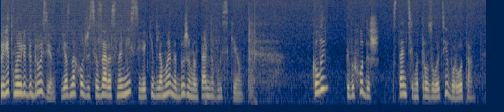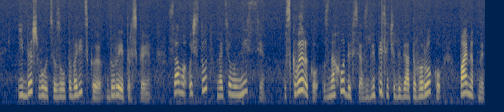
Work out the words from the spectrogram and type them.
Привіт, мої любі друзі! Я знаходжуся зараз на місці, які для мене дуже ментально близькі. Коли ти виходиш з станції метро Золоті Ворота і йдеш вулицею Золотоваріцькою до Рейтерської, саме ось тут, на цьому місці, у скверику, знаходився з 2009 року пам'ятник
